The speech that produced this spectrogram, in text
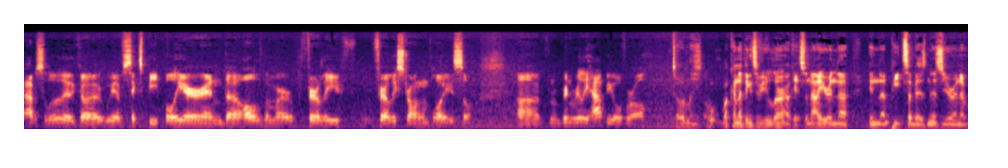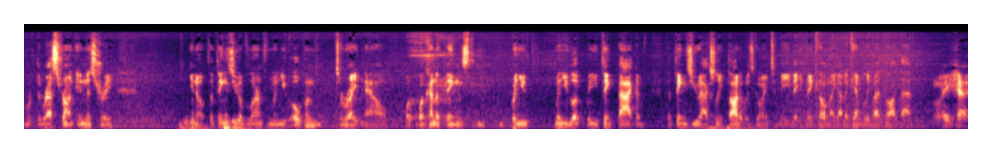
absolutely, like, uh, we have six people here, and uh, all of them are fairly fairly strong employees. So, uh, been really happy overall. Totally. So- What kind of things have you learned? Okay, so now you're in the in the pizza business. You're in a, the restaurant industry. You know the things you have learned from when you opened to right now. What, what kind of things when you when you look when you think back of the things you actually thought it was going to be that you think, oh my god, I can't believe I thought that. Oh, yeah,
